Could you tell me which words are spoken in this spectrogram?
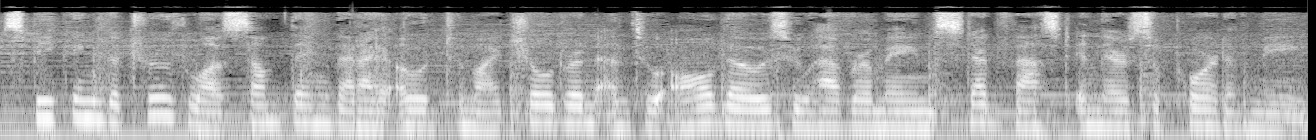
Speaking the truth was something that I owed to my children and to all those who have remained steadfast in their support of me.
